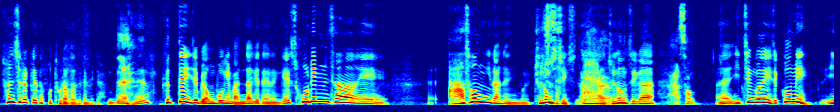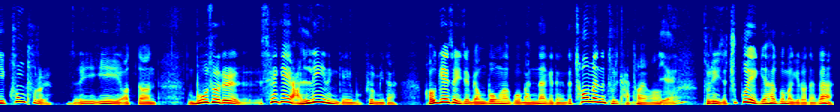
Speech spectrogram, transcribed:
현실을 깨닫고 돌아가게 됩니다. 네. 그때 이제 명봉이 만나게 되는 게 소림사의 아성이라는 인물, 주성치. 주성치. 예, 주성치가 아성. 예, 이 친구는 이제 꿈이 이 쿵푸를 이, 이 어떤 무술을 세계에 알리는 게 목표입니다. 거기에서 이제 명봉하고 만나게 되는데 처음에는 둘이 다퉈요. 예. 둘이 이제 축구 얘기하고 막 이러다가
